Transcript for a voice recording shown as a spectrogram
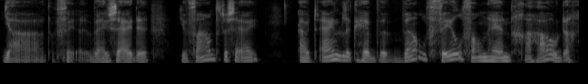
Ja, dat vi- wij zeiden, je vader zei, uiteindelijk hebben we wel veel van hen gehouden.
